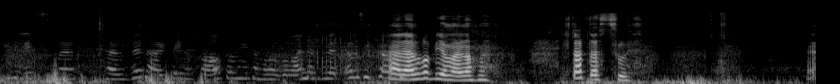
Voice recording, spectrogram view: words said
Ich bin letztes Mal beim Winter gesehen, dass schwer aufgegangen ist, dann haben wir bewandert wird. Aber sie Na, dann probieren wir nochmal. Ich glaube, dass es zu ist. Ja.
